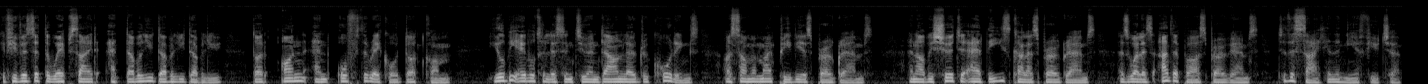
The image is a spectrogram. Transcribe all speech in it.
If you visit the website at www.onandofftherecord.com, you'll be able to listen to and download recordings of some of my previous programs, and I'll be sure to add these Callas programs, as well as other past programs, to the site in the near future.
